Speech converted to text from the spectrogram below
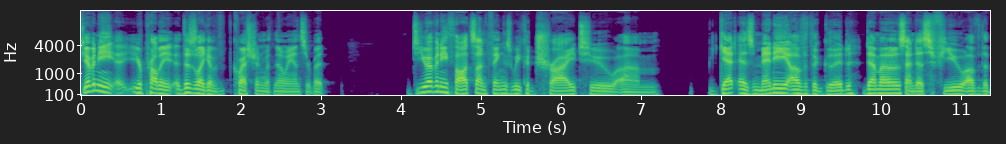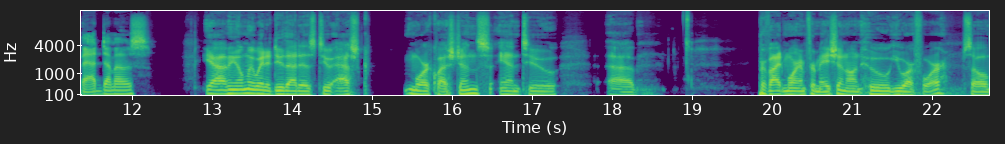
do you have any? Uh, you're probably this is like a question with no answer, but do you have any thoughts on things we could try to um, get as many of the good demos and as few of the bad demos? Yeah, I mean, the only way to do that is to ask more questions and to uh, provide more information on who you are for. So,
